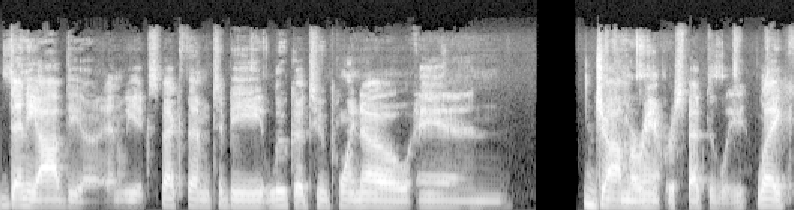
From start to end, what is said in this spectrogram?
Deni Avdija, and we expect them to be Luka 2.0 and John Morant, respectively. Like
